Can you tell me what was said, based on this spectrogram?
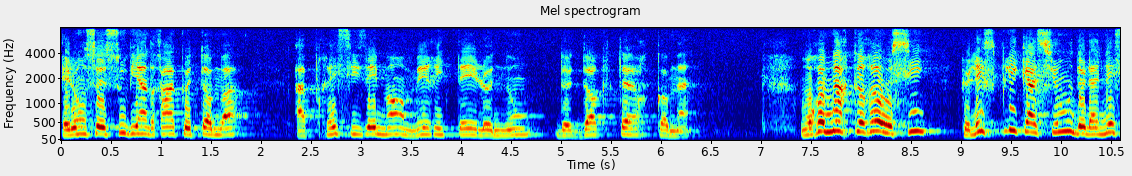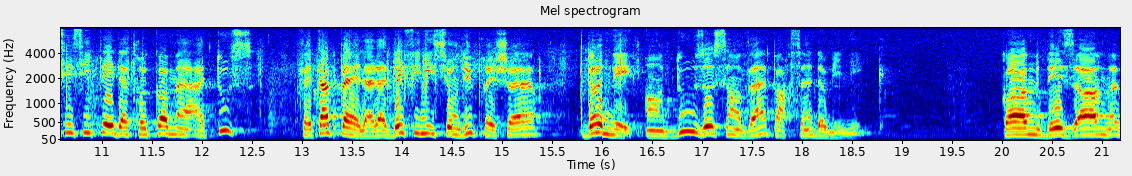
Et l'on se souviendra que Thomas a précisément mérité le nom de docteur commun. On remarquera aussi que l'explication de la nécessité d'être commun à tous fait appel à la définition du prêcheur donnée en 1220 par Saint Dominique. Comme des hommes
